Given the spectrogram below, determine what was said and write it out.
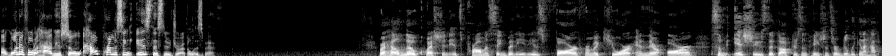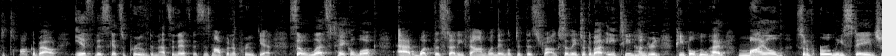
Uh, wonderful to have you. So, how promising is this new drug, Elizabeth? Rahel, no question, it's promising, but it is far from a cure. And there are some issues that doctors and patients are really going to have to talk about if this gets approved. And that's an if. This has not been approved yet. So let's take a look at what the study found when they looked at this drug. So they took about 1,800 people who had mild, sort of early stage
